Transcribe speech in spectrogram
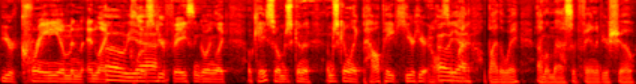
your cranium and and like Oh, close yeah. to your face and going like okay so i'm just gonna i'm just gonna like palpate here here and also Oh, yeah. by, by the way i'm a massive fan of your show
